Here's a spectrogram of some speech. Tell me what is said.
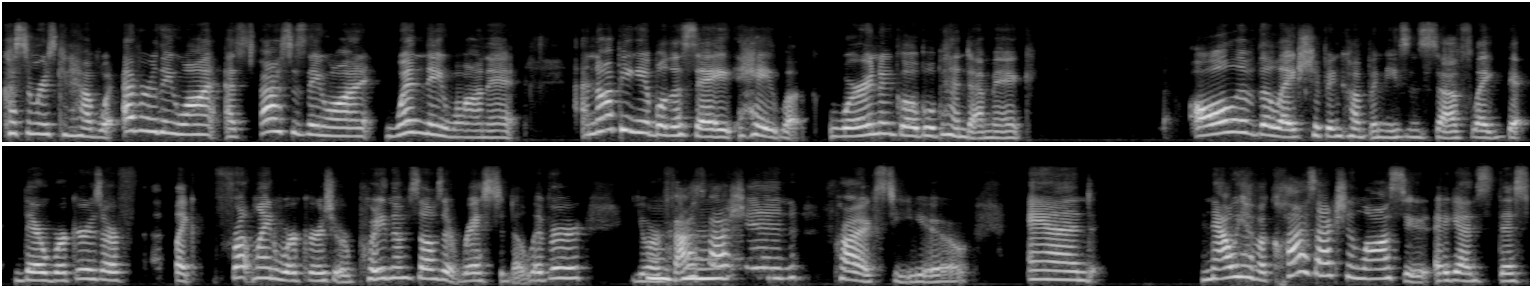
customers can have whatever they want as fast as they want when they want it and not being able to say hey look we're in a global pandemic. All of the like shipping companies and stuff like th- their workers are f- like frontline workers who are putting themselves at risk to deliver your mm-hmm. fast fashion products to you. And now we have a class action lawsuit against this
